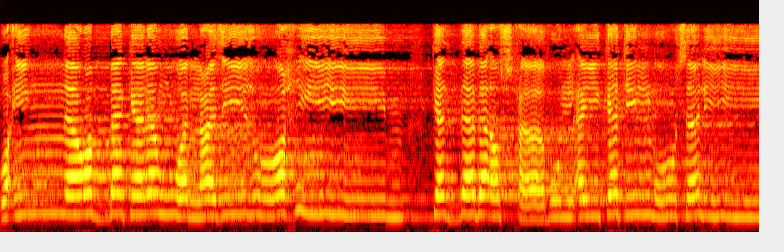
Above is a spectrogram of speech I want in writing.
وإن ربك لهو العزيز الرحيم. كذب أصحاب الأيكة المرسلين.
